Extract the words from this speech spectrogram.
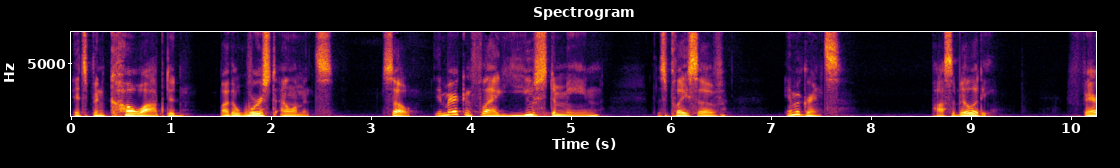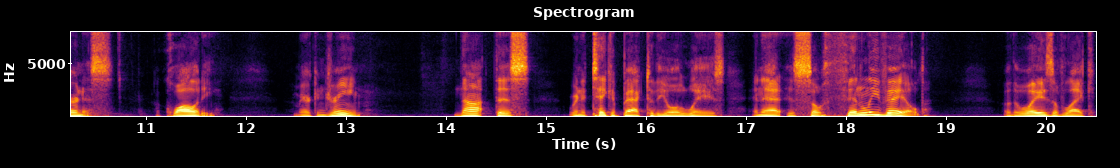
it's been co-opted by the worst elements so the american flag used to mean this place of immigrants, possibility, fairness, equality, American dream. Not this, we're going to take it back to the old ways. And that is so thinly veiled of the ways of like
